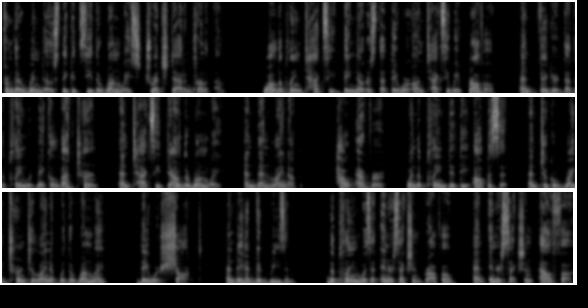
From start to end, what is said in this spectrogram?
From their windows, they could see the runway stretched out in front of them. While the plane taxied, they noticed that they were on taxiway Bravo and figured that the plane would make a left turn and taxi down the runway and then line up. However, when the plane did the opposite and took a right turn to line up with the runway, they were shocked. And they had good reason. The plane was at intersection Bravo and intersection Alpha.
